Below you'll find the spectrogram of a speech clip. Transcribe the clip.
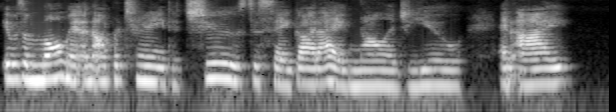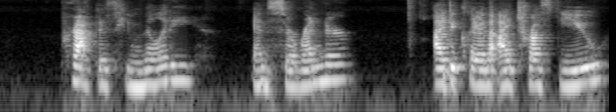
It was a moment, an opportunity to choose to say, God, I acknowledge you and I practice humility and surrender. I declare that I trust you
